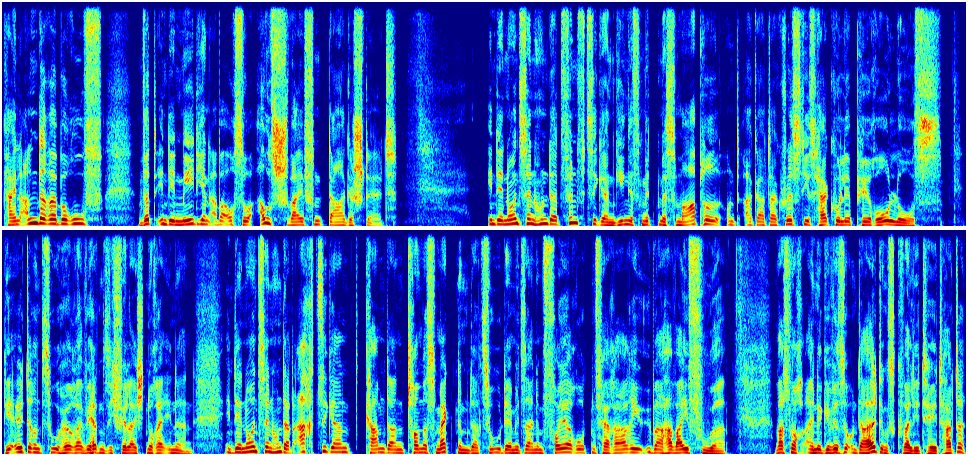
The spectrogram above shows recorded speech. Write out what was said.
kein anderer Beruf wird in den Medien aber auch so ausschweifend dargestellt. In den 1950ern ging es mit Miss Marple und Agatha Christie's Hercule Poirot los. Die älteren Zuhörer werden sich vielleicht noch erinnern. In den 1980ern kam dann Thomas Magnum dazu, der mit seinem feuerroten Ferrari über Hawaii fuhr, was noch eine gewisse Unterhaltungsqualität hatte,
